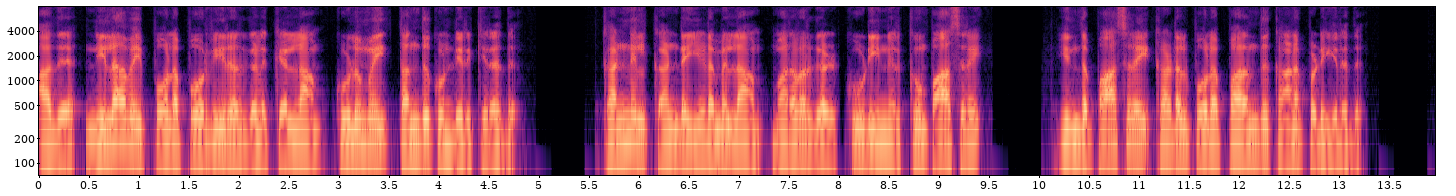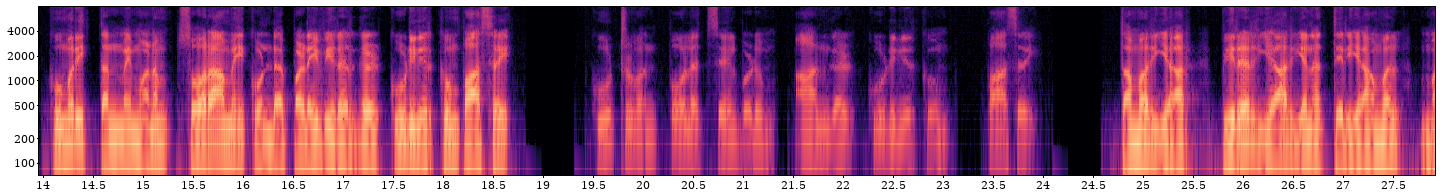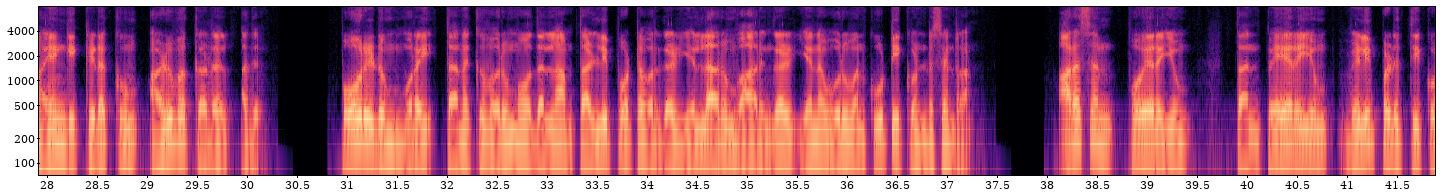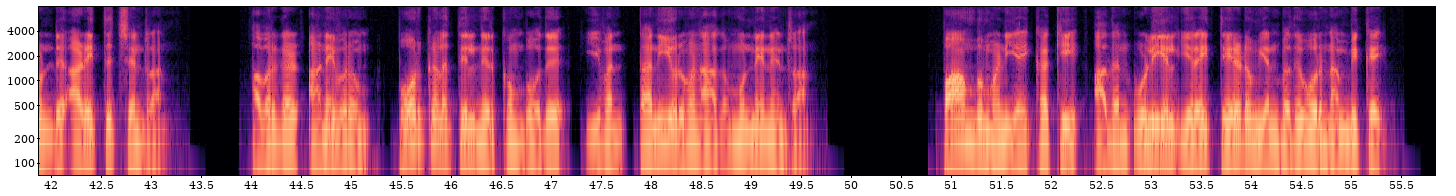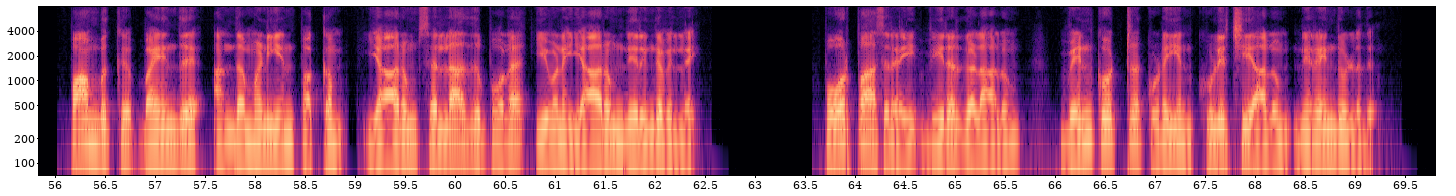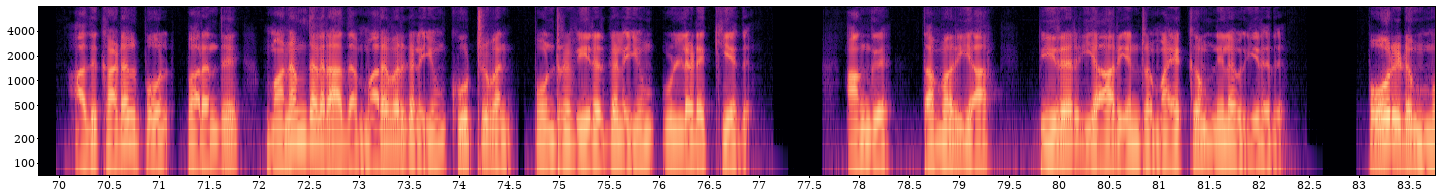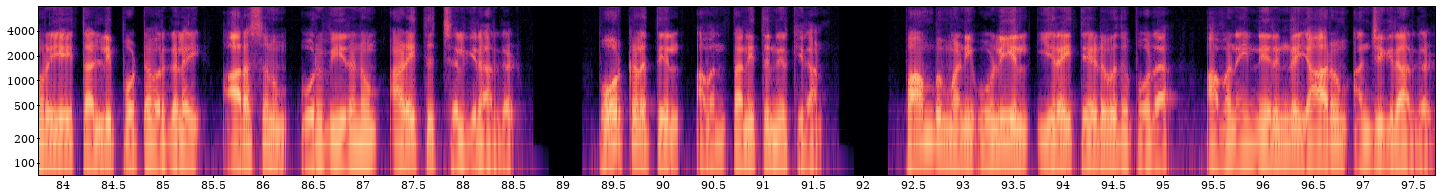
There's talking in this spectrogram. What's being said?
அது நிலாவைப் போல போர் வீரர்களுக்கெல்லாம் குளுமை தந்து கொண்டிருக்கிறது. கண்ணில் கண்ட இடமெல்லாம் மறவர்கள் கூடி நிற்கும் பாசறை இந்த பாசறை கடல் போல பறந்து காணப்படுகிறது. குமரித் தன்மை மனம் சோராமை கொண்ட படை வீரர்கள் கூடி நிற்கும் பாசறை கூற்றுவன் போலச் செயல்படும் ஆண்கள் கூடி நிற்கும் பாசறை தமர் யார் பிறர் யார் எனத் தெரியாமல் மயங்கிக் கிடக்கும் அழுவக்கடல் அது. போரிடும் முறை தனக்கு வரும்போதெல்லாம் தள்ளிப் போட்டவர்கள் எல்லாரும் வாருங்கள் என ஒருவன் கூட்டிக் கொண்டு சென்றான். அரசன் போயரையும் தன் பெயரையும் வெளிப்படுத்திக் கொண்டு அழைத்துச் சென்றான். அவர்கள் அனைவரும் போர்க்களத்தில் நிற்கும்போது இவன் தனியொருவனாக முன்னே நின்றான். பாம்பு மணியை கக்கி அதன் ஒளியில் இரை தேடும் என்பது ஒரு நம்பிக்கை. பாம்புக்கு பயந்து அந்த மணியின் பக்கம் யாரும் செல்லாதது போல இவனை யாரும் நெருங்கவில்லை. போர்ப்பாசரை வீரர்களாலும் வெண்கொற்ற குடையின் குளிர்ச்சியாலும் நிறைந்துள்ளது. அது கடல் போல் பறந்து மனம் தளராத மறவர்களையும் கூற்றுவன் போன்ற வீரர்களையும் உள்ளடக்கியது. அங்கு தமர் யார் பிறர் யார் என்ற மயக்கம் நிலவுகிறது. போரிடும் முறையை தள்ளிப் போட்டவர்களை அரசனும் ஒரு வீரனும் அழைத்துச் செல்கிறார்கள். போர்க்களத்தில் அவன் தனித்து நிற்கிறான். பாம்பு மணி ஒளியில் இரை தேடுவது போல அவனை நெருங்க யாரும் அஞ்சுகிறார்கள்.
